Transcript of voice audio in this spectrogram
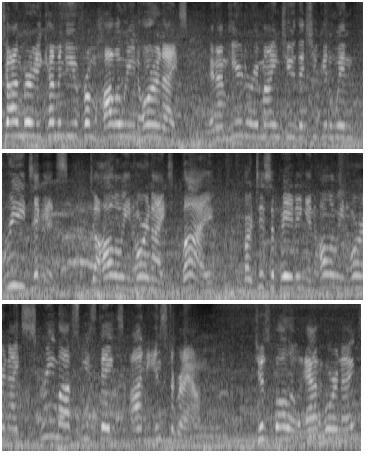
John Murdy coming to you from Halloween Horror Nights. And I'm here to remind you that you can win free tickets to Halloween Horror Nights by participating in Halloween Horror Nights Scream Off Sweet Sweepstakes on Instagram. Just follow at Horror Nights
